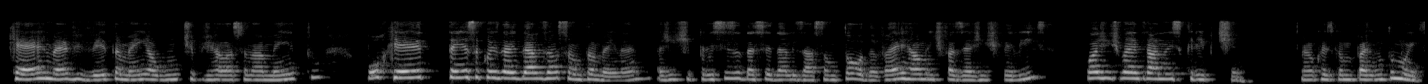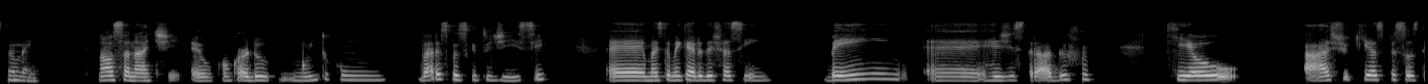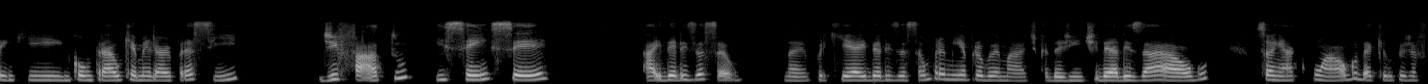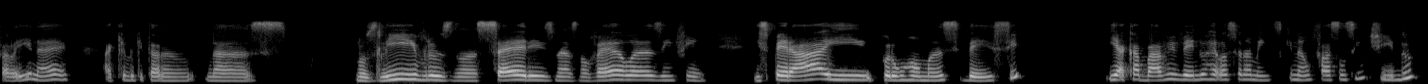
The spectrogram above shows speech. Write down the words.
quer, né, viver também algum tipo de relacionamento, porque tem essa coisa da idealização também, né? A gente precisa dessa idealização toda, vai realmente fazer a gente feliz ou a gente vai entrar no script, é uma coisa que eu me pergunto muito também. Nossa, Nath, eu concordo muito com várias coisas que tu disse, é, mas também quero deixar assim bem é, registrado que eu acho que as pessoas têm que encontrar o que é melhor para si, de fato, e sem ser a idealização, né? Porque a idealização para mim é problemática da gente idealizar algo sonhar com algo daquilo que eu já falei, né? Aquilo que está nas nos livros, nas séries, nas novelas, enfim, esperar ir por um romance desse e acabar vivendo relacionamentos que não façam sentido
